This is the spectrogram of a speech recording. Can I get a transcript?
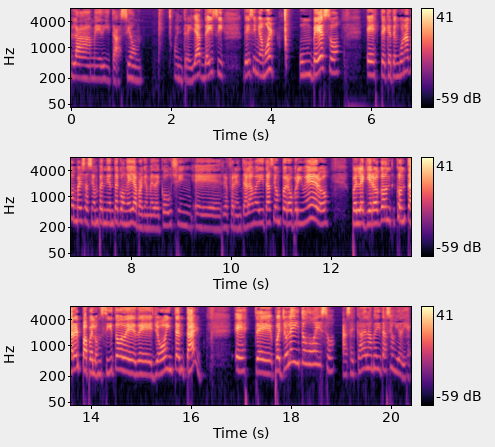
la meditación. Entre ellas Daisy. Daisy, mi amor, un beso este, que tengo una conversación pendiente con ella para que me dé coaching eh, referente a la meditación, pero primero, pues le quiero contar el papeloncito de, de, yo intentar. Este, pues yo leí todo eso acerca de la meditación y yo dije,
